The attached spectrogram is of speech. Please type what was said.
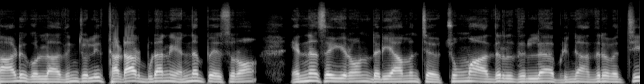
காடு கொள்ளாதுன்னு சொல்லி தடார் புடான்னு என்ன பேசுகிறோம் என்ன செய்கிறோன்னு தெரியாமல் சும்மா அதிர்றது இல்லை அப்படின்னு அதிர வச்சு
